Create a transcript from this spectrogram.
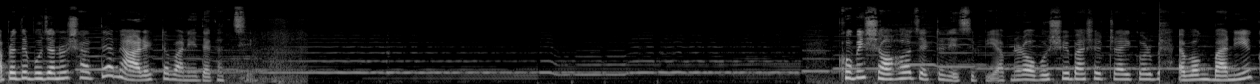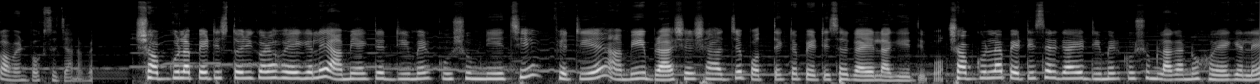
আপনাদের বোঝানোর স্বার্থে আমি আরেকটা বানিয়ে দেখাচ্ছি। খুবই সহজ একটা রেসিপি আপনারা অবশ্যই বাসায় ট্রাই করবেন এবং বানিয়ে কমেন্ট বক্সে জানাবেন। সবগুলা পেটিস তৈরি করা হয়ে গেলে আমি একটা ডিমের কুসুম নিয়েছি, ফেটিয়ে আমি ব্রাশের সাহায্যে প্রত্যেকটা পেটিসের গায়ে লাগিয়ে দিব। সবগুলা পেটিসের গায়ে ডিমের কুসুম লাগানো হয়ে গেলে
